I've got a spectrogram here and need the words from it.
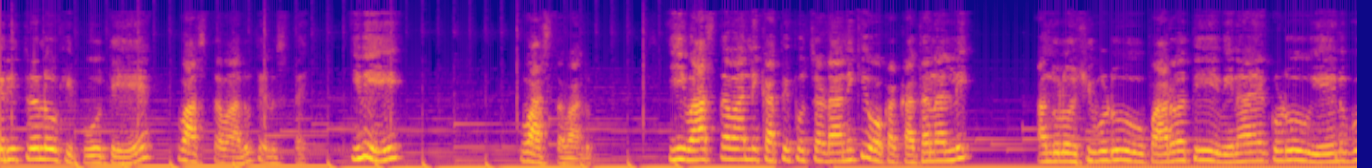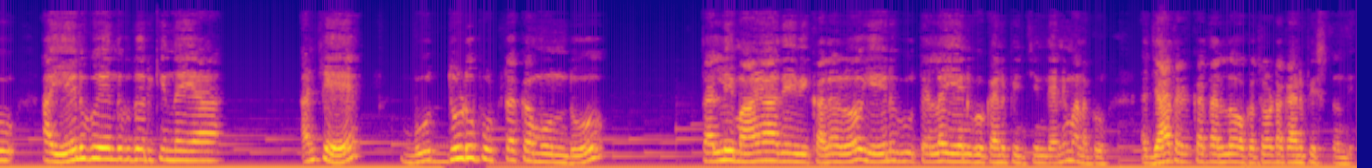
చరిత్రలోకి పోతే వాస్తవాలు తెలుస్తాయి. ఇది వాస్తవాలు. ఈ వాస్తవాన్ని కప్పిపుచ్చడానికి ఒక కథనల్లి. అందులో శివుడు పార్వతి వినాయకుడు ఏనుగు. ఆ ఏనుగు ఎందుకు దొరికిందయ్యా? అంటే బుద్ధుడు పుట్టక ముందు తల్లి మాయాదేవి కలలో ఏనుగు తెల్ల ఏనుగు కనిపించింది అని మనకు ఆ జాతక కథల్లో ఒక చోట కనిపిస్తుంది.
